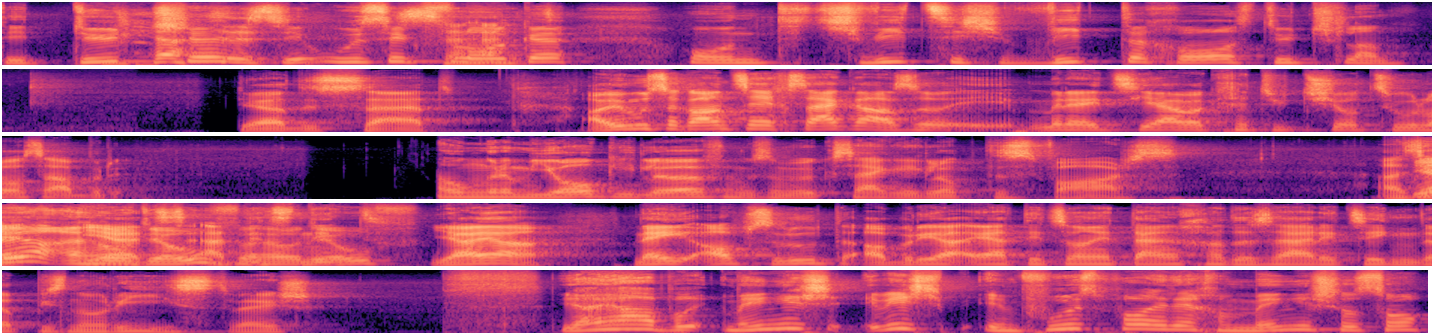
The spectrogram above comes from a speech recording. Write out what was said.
Die Deutschen Ja, sind rausgeflogen und die Schweiz ist weitergekommen als Deutschland. Ja, das ist sad. Aber ich muss auch ganz ehrlich sagen, also, wir haben jetzt hier auch keine Deutsche zulassen, aber unter dem Yogi Löw muss man wirklich sagen, ich glaube, das war's. Also, Ja, ja, er ich hört hätte- ja auf, hätte er hört ja auf. Ja, ja. Nein, absolut. Aber ja, er hat jetzt auch nicht gedacht, dass er jetzt irgendetwas noch reißt, weißt du? Ja, ja, aber manchmal, weißt, im Fußball denke ich manchmal schon so,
